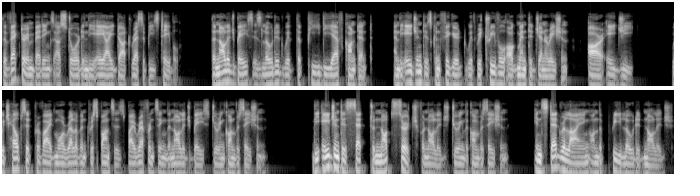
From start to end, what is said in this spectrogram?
The vector embeddings are stored in the AI.recipes table. The knowledge base is loaded with the PDF content, and the agent is configured with Retrieval Augmented Generation, RAG, which helps it provide more relevant responses by referencing the knowledge base during conversation. The agent is set to not search for knowledge during the conversation, instead relying on the preloaded knowledge.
